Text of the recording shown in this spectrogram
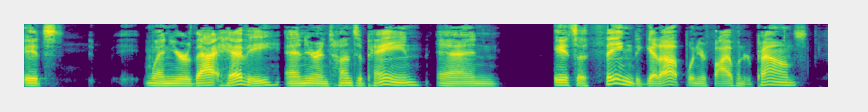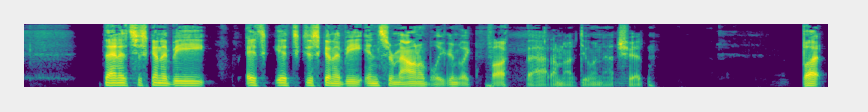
it's when you're that heavy and you're in tons of pain and it's a thing to get up when you're 500 pounds, then it's just going to be it's it's just going to be insurmountable. You're going to be like, fuck that. I'm not doing that shit. But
